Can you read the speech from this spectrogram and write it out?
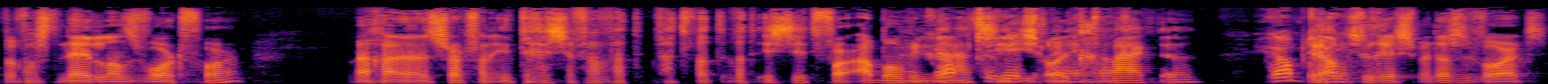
was het Nederlands woord voor. Maar gewoon een soort van interesse van... Wat, wat, wat, wat is dit voor abominatie die ooit dat. gemaakt is? Ramptoerisme, dat is het woord.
